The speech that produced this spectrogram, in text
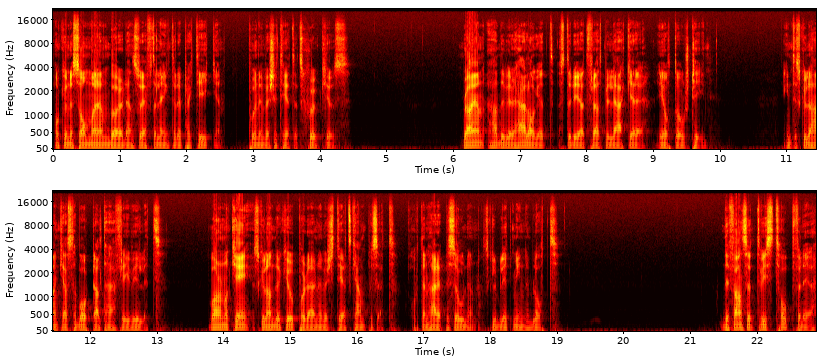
Och under sommaren börjar den så efterlängtade praktiken på universitetets sjukhus. Brian hade vid det här laget studerat för att bli läkare i åtta års tid. Inte skulle han kasta bort allt det här frivilligt. Var han okej okay, skulle han dyka upp på det där universitetscampuset och den här episoden skulle bli ett minne blott. Det fanns ett visst hopp för det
